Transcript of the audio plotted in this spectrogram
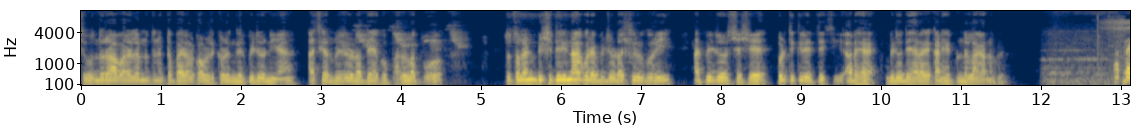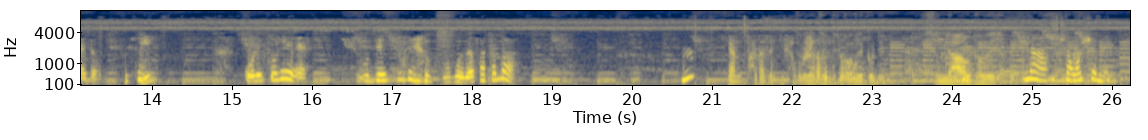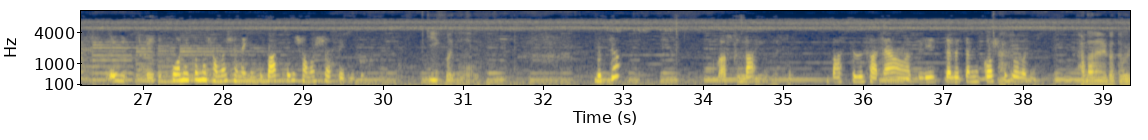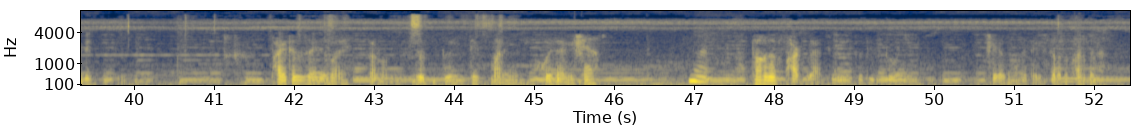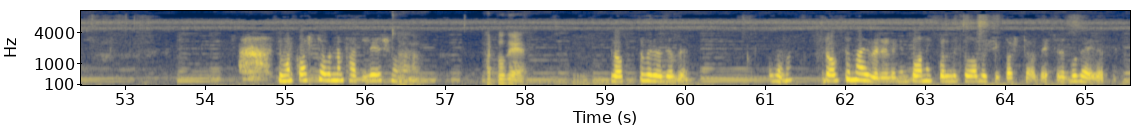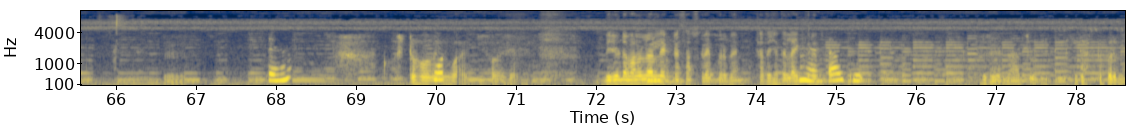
তো বন্ধুরা আবার এলাম নতুন একটা ভাইরাল কল রেকর্ডিং এর ভিডিও নিয়ে। আজকের ভিডিওটা দেখে খুব ভালো লাগবো। তো চলেন বেশি দেরি না করে ভিডিওটা শুরু করি আর ভিডিওর শেষে প্রতিক্রিয়া দিতেছি আর হ্যাঁ ভিডিও দেখার আগে কানে হেডফোনটা লাগানো হবে। ফাটাই দাও। করে করে। সুদে সুদে ভোজা ফাটাবা? কেন ফাটালে কি সমস্যা? কল রেকর্ডিং শুনলে আউট হয়ে যাবে। না সমস্যা নেই। এই ফোনে কোনো সমস্যা নেই কিন্তু বাস্তবে সমস্যা আছে কিন্তু। কি কইছে? বুঝছ? বাস্তবে ফাটাও না প্লিজ তাহলে তো আমি কষ্ট পাবো না। ফাটানোর কথা হইতেছি ফাইটে তো যাইতে পারে কারণ যদি তুই দেখ মানে হয়ে থাকিস হ্যাঁ? হুম তাহলে তো ফাটবে আর যদি তুই সেরকম হয়ে থাকিস তাহলে তো ফাটবে না। তোমার কষ্ট হবে না ফাটলে শোনো। হ্যাঁ, ফাটবো কে? রক্ত বেরো যাবে। রক্ত নাই বেরোলে কিন্তু অনেক করলে তো অবশ্যই কষ্ট হবে এটা বোঝাই তাই না? কষ্ট হবে ভিডিওটা ভালো লাগলে একটা সাবস্ক্রাইব করবেন সাথে সাথে লাইক হ্যাঁ করে তাও ঠিক। যদি না চলি রাখতে পারবি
